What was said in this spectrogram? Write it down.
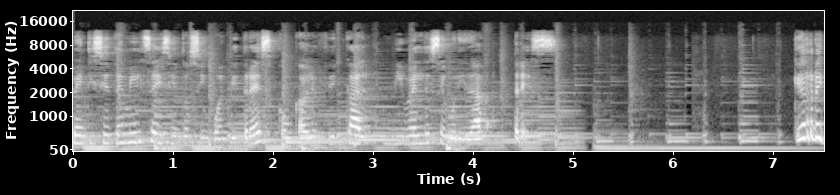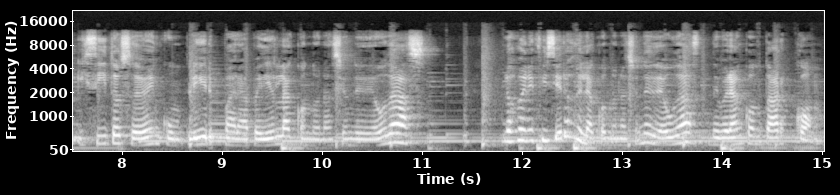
27.653 con cable fiscal, nivel de seguridad 3. ¿Qué requisitos se deben cumplir para pedir la condonación de deudas? Los beneficiarios de la condonación de deudas deberán contar con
